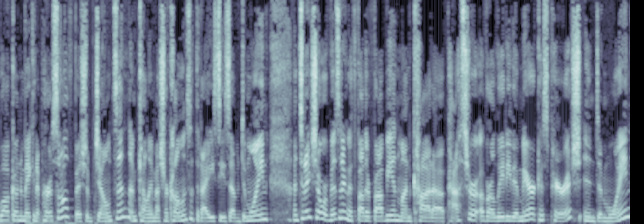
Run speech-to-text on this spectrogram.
Welcome to Making It Personal with Bishop Joensen. I'm Kelly Mescher Collins with the Diocese of Des Moines. On today's show, we're visiting with Father Fabian Moncada, pastor of Our Lady of the Americas Parish in Des Moines.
